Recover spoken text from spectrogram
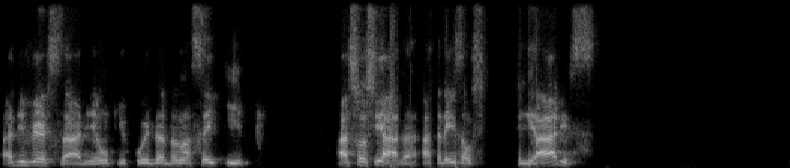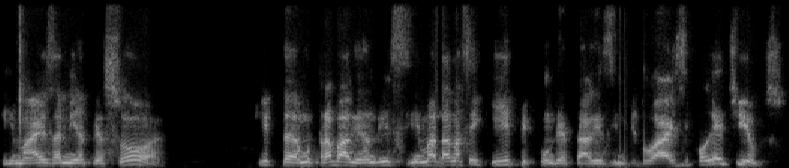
adversária, um que cuida da nossa equipe, associada a três auxiliares e mais a minha pessoa, que estamos trabalhando em cima da nossa equipe, com detalhes individuais e coletivos.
